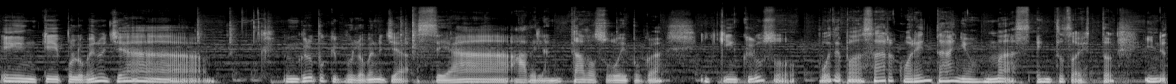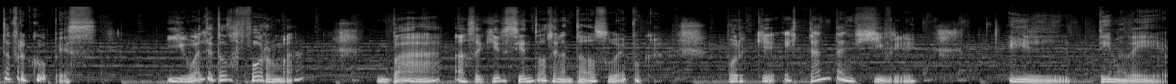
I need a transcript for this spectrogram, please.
en que por lo menos ya un grupo que por lo menos ya se ha adelantado a su época y que incluso puede pasar 40 años más en todo esto y no te preocupes. Igual de todas formas va a seguir siendo adelantado a su época porque es tan tangible el tema de,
